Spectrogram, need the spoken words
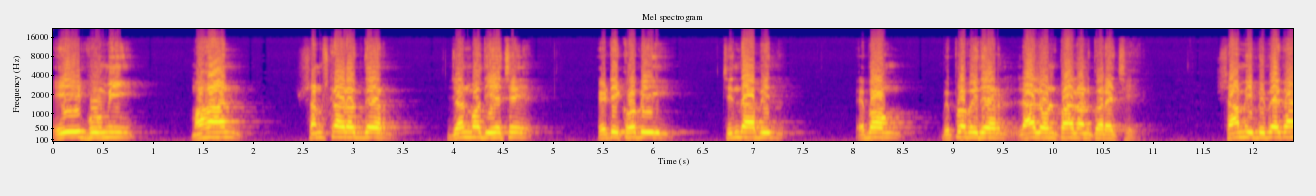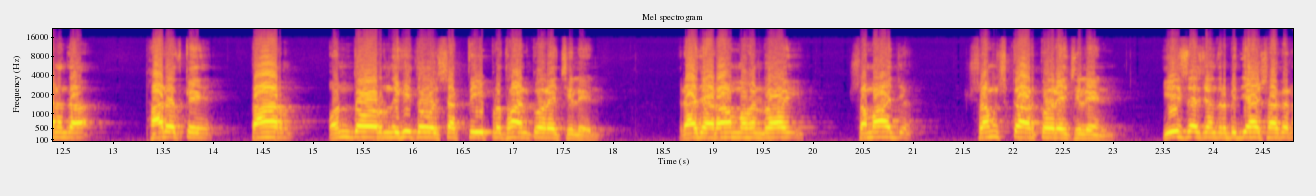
এই ভূমি মহান সংস্কারকদের জন্ম দিয়েছে। এটি কবি, চিন্তাবিদ এবং বিপ্লবীদের লালন পালন করেছে। স্বামী বিবেকানন্দ ভারতকে তার অন্তর্নিহিত শক্তি প্রদান করেছিলেন। রাজা রামমোহন রায় সমাজ সংস্কার করেছিলেন। ঈশ্বরচন্দ্র বিদ্যাসাগর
